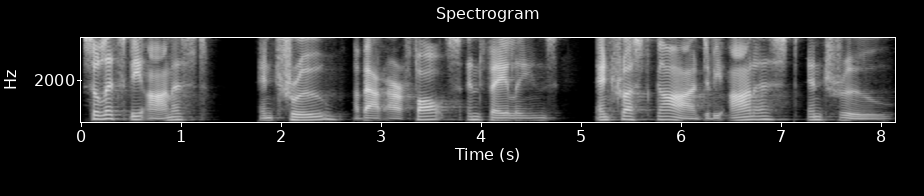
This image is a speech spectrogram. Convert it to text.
So let's be honest and true about our faults and failings and trust God to be honest and true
